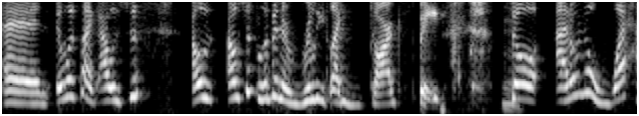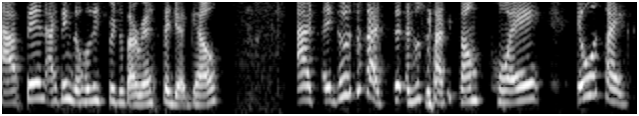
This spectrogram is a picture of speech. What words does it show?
and it was like I was just I was I was just living in a really like dark space. Mm. So I don't know what happened. I think the Holy Spirit just arrested your girl. It was just at it was just at some point. It was like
